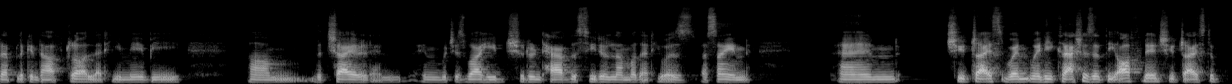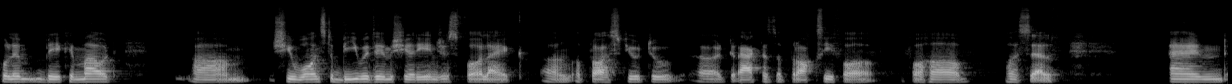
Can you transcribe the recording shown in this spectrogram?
replicant after all, that he may be um, the child, and, and which is why he shouldn't have the serial number that he was assigned. And she tries when when he crashes at the orphanage, she tries to pull him, break him out. Um, she wants to be with him. She arranges for like um, a prostitute to uh, to act as a proxy for for her herself. And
